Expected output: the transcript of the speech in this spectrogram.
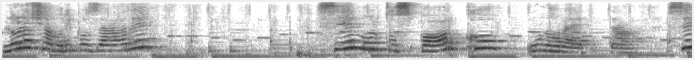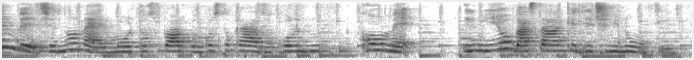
Lo lasciamo riposare. Se è molto sporco un'oretta se invece non è molto sporco in questo caso come il mio basta anche 10 minuti.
